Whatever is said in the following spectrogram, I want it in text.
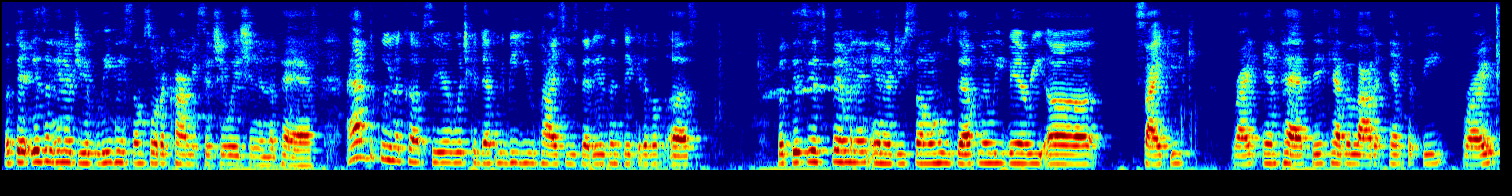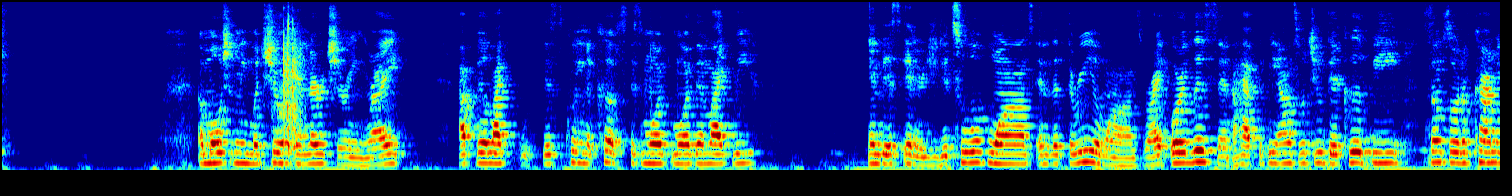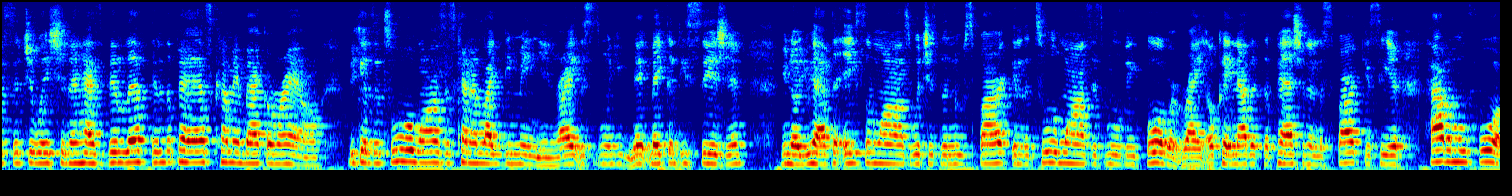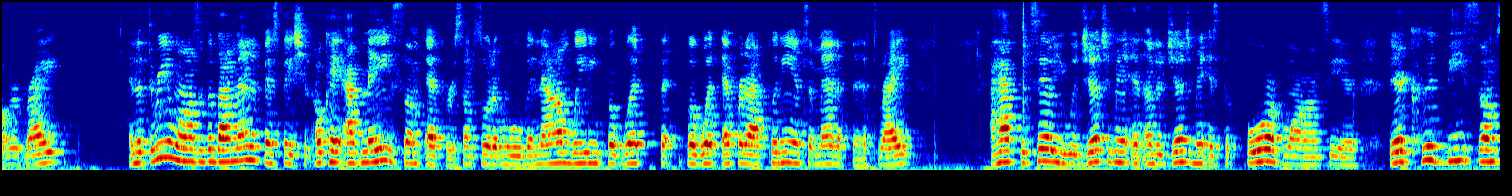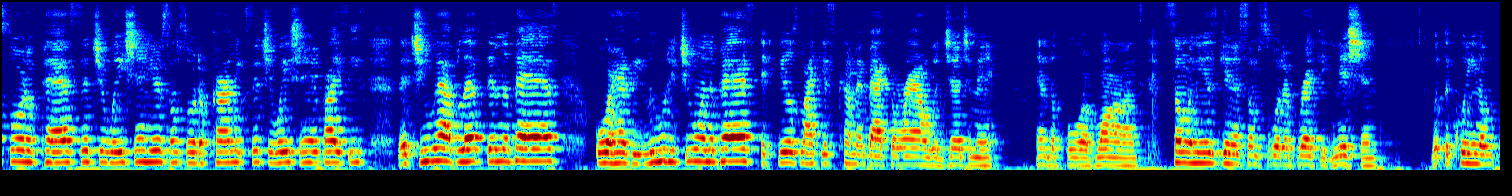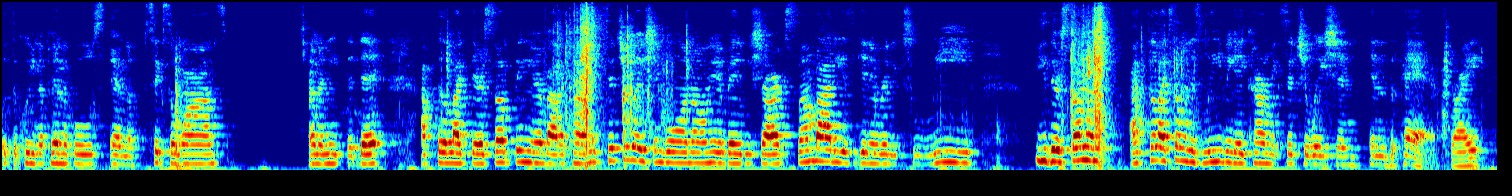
But there is an energy of leaving some sort of karmic situation in the past. I have the Queen of Cups here, which could definitely be you, Pisces. That is indicative of us. But this is feminine energy. Someone who's definitely very uh psychic, right? Empathic, has a lot of empathy, right? Emotionally mature and nurturing, right? I feel like this Queen of Cups is more more than likely in this energy. The Two of Wands and the Three of Wands, right? Or listen, I have to be honest with you, there could be some sort of karmic situation that has been left in the past coming back around. Because the Two of Wands is kind of like dominion, right? This is when you make a decision. You know, you have the Ace of Wands, which is the new spark, and the Two of Wands is moving forward, right? Okay, now that the passion and the spark is here, how to move forward, right? And the three of wands is about manifestation. Okay, I've made some effort, some sort of move, and now I'm waiting for what for what effort I put in to manifest, right? I have to tell you, with judgment and under judgment, it's the four of wands here. There could be some sort of past situation here, some sort of karmic situation here, Pisces, that you have left in the past or has eluded you in the past. It feels like it's coming back around with judgment and the four of wands. Someone is getting some sort of recognition with the Queen of with the Queen of Pentacles and the Six of Wands underneath the deck. I feel like there's something here about a karmic situation going on here, baby sharks. Somebody is getting ready to leave. Either someone, I feel like someone is leaving a karmic situation in the past, right?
